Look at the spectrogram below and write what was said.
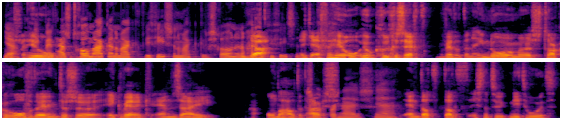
Ja, is heel- Ik ben het huis schoonmaken en dan maak ik het weer vies. En dan maak ik het weer schoon en dan maak Ja, ik het weer vies. En- Weet je, even heel, heel cru gezegd, werd het een enorme strakke rolverdeling tussen ik werk en zij onderhoudt het Zorg huis. voor het huis, ja. En dat, dat is natuurlijk niet hoe het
